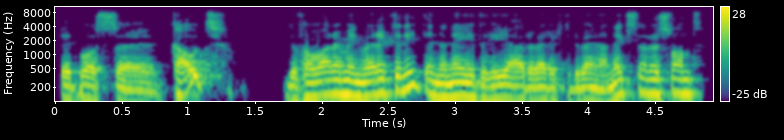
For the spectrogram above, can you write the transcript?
Het was koud, de verwarming werkte niet. In de negentiger jaren werkte er bijna niks in Rusland.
